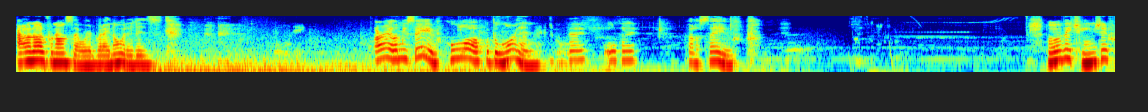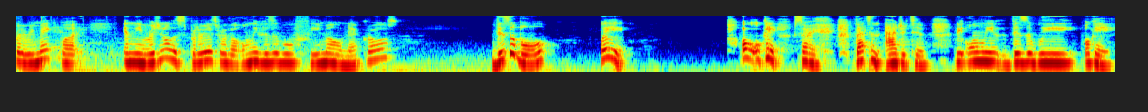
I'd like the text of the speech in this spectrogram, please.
I don't know how to pronounce that word, but I know what it is. Alright, let me save. Cool off with the warning. Okay, okay. Gotta save. Maybe they changed it for the remake, but in the original, the Spitters were the only visible female Necros? Visible? Wait. Oh, okay. Sorry. That's an adjective. The only visibly... Okay.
